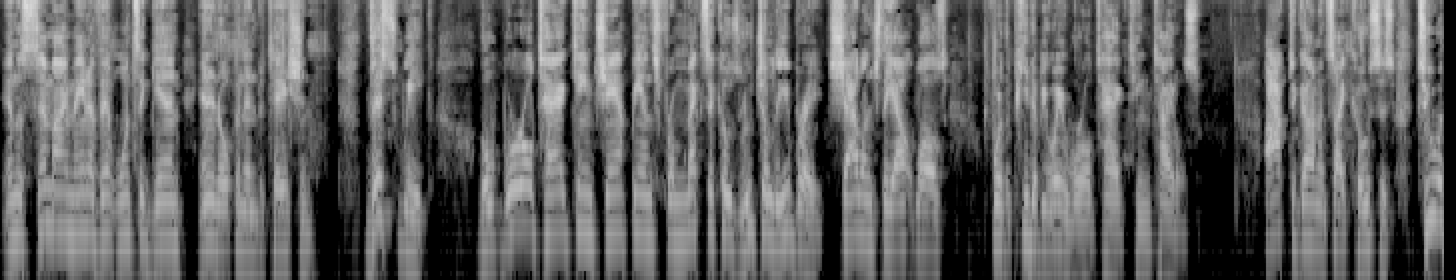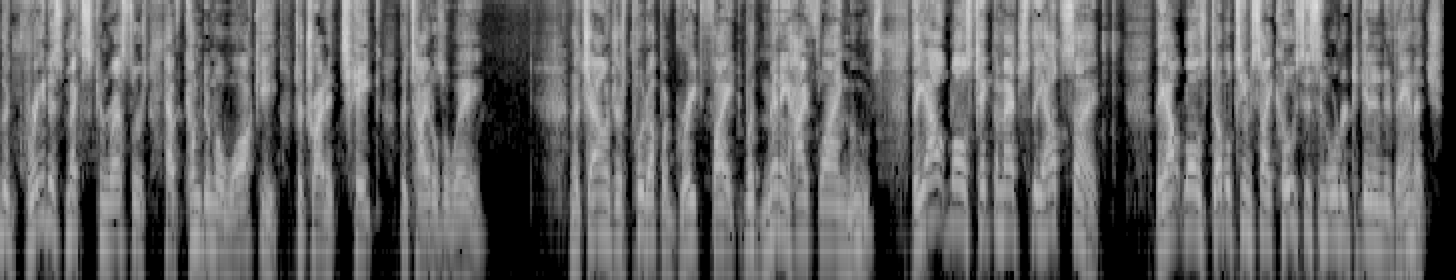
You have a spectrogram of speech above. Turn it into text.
in the semi main event once again in an open invitation. This week, the World Tag Team Champions from Mexico's Lucha Libre challenge the Outlaws for the PWA World Tag Team titles. Octagon and Psicosis, two of the greatest Mexican wrestlers, have come to Milwaukee to try to take the titles away. And the challengers put up a great fight with many high flying moves. The Outlaws take the match to the outside. The Outlaws double team Psicosis in order to get an advantage.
